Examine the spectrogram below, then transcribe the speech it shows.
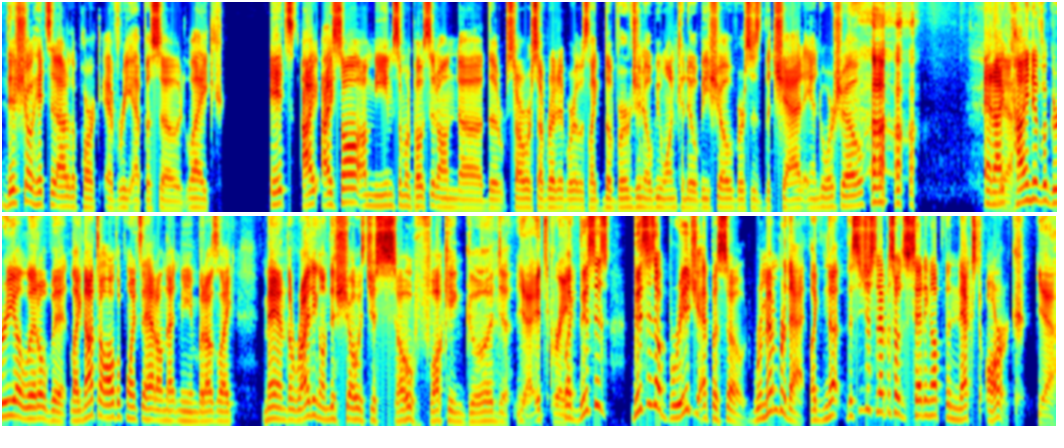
this show hits it out of the park every episode. Like it's I I saw a meme someone posted on uh, the Star Wars subreddit where it was like the Virgin Obi Wan Kenobi show versus the Chad Andor show, and I Yeah. kind of agree a little bit. Like not to all the points they had on that meme, but I was like, man, the writing on this show is just so fucking good. yeah, it's great. Like this is this is a bridge episode. Remember that. Like no, this is just an episode setting up the next arc. Yeah.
